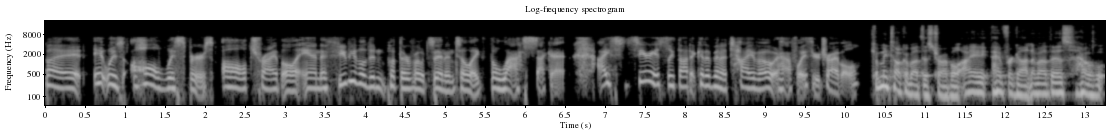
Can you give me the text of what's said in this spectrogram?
but it was all whispers, all tribal, and a few people didn't put their votes in until like the last second. I seriously thought it could have been a tie vote halfway through tribal. Can we talk about this tribal? I had forgotten about this, how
